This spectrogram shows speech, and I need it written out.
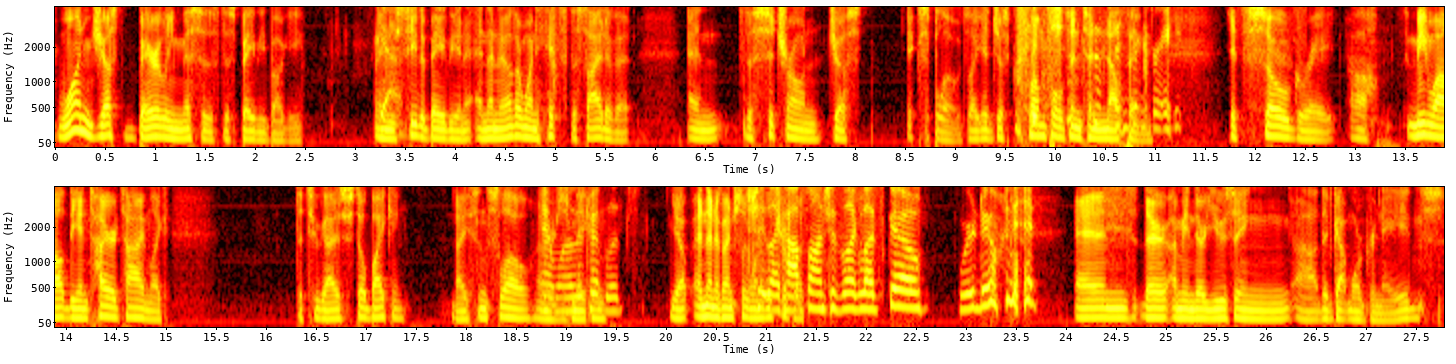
one just barely misses this baby buggy, and Yeah. you see the baby in it, and then another one hits the side of it, and the Citroen just explodes like it just crumples into nothing. It's so great. Oh. Meanwhile, the entire time, like the two guys are still biking, nice and slow, and, And just one of the making. triplets. Yep, and then eventually one She of the like triplets. hops on. She's like, "Let's go. We're doing it." And they're, I mean, they're using. Uh, they've got more grenades.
